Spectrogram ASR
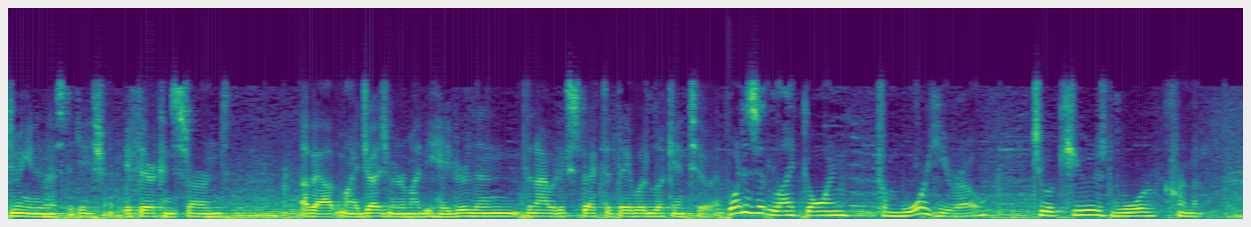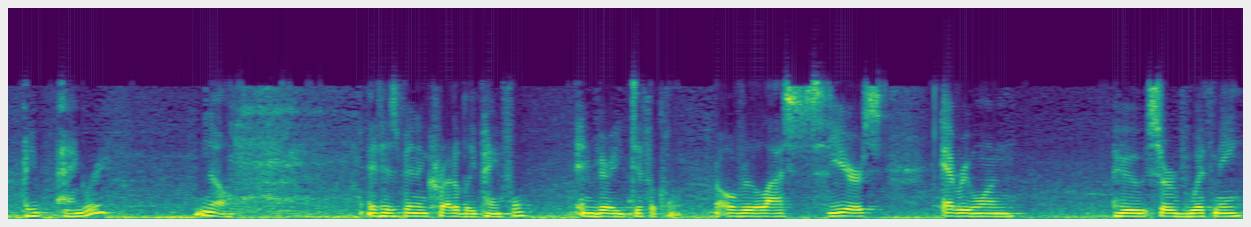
doing an investigation. If they're concerned about my judgment or my behavior, then, then I would expect that they would look into it. What is it like going from war hero to accused war criminal? Are you angry? No. It has been incredibly painful and very difficult. Over the last years, everyone who served with me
